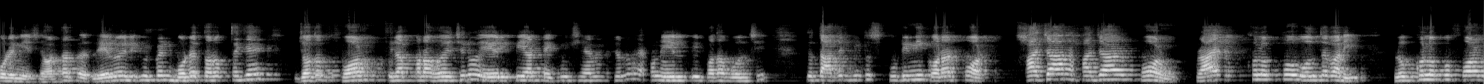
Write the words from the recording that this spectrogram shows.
করে নিয়েছে। অর্থাৎ রেলওয়ে রিক্রুটমেন্ট বোর্ডের তরফ থেকে যত ফর্ম ফিল আপ করা হয়েছিল এএলপি আর টেকনিশিয়ানের জন্য এখন এএলপির কথা বলছি। তো তাদের কিন্তু স্কুটিনি করার পর হাজার হাজার ফর্ম প্রায় লক্ষ লক্ষ বলতে পারি, লক্ষ লক্ষ ফর্ম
